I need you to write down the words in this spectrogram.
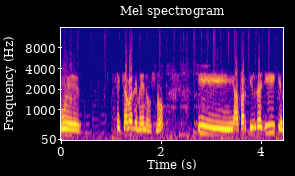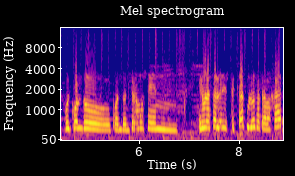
pues se echaba de menos, ¿no? Y a partir de allí, que fue cuando, cuando entramos en, en una sala de espectáculos a trabajar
